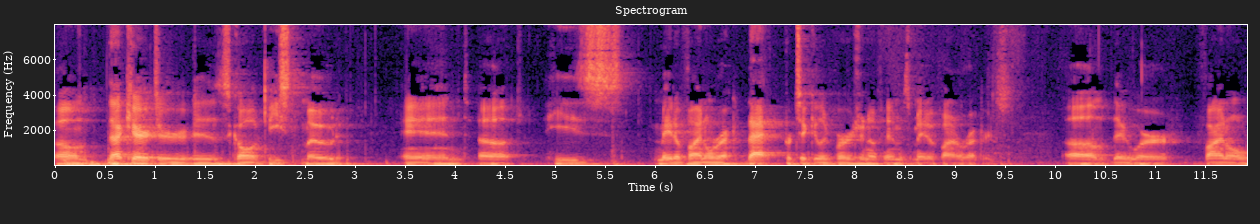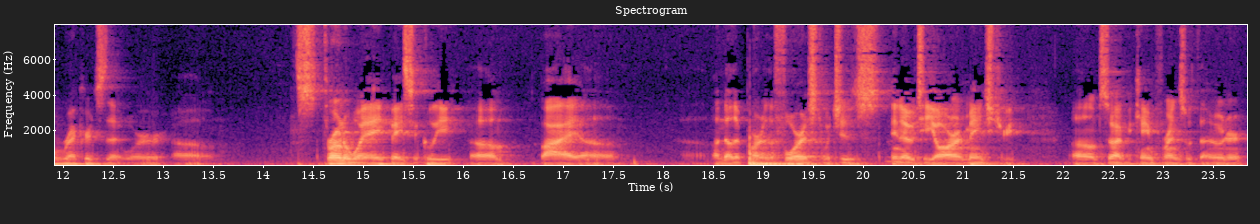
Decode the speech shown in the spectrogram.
Um, that character is called Beast Mode, and uh, he's made a vinyl record. That particular version of him is made of vinyl records. Um, they were vinyl records that were uh, thrown away basically um, by uh, uh, another part of the forest, which is in OTR on Main Street. Um, so I became friends with the owner,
